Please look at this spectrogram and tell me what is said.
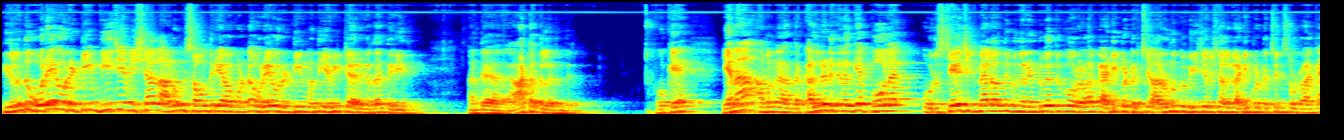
இதுல இருந்து ஒரே ஒரு டீம் விஜய் விஷால் அருண் சௌந்தர்யாவை கொண்ட ஒரே ஒரு டீம் வந்து எவிக்டா இருக்கிறதா தெரியுது. அந்த ஆட்டத்துல இருந்து. ஓகே? ஏன்னா அவங்க அந்த கல் எடுக்கிறதுக்கே போல. ஒரு ஸ்டேஜுக்கு மேல வந்து இவங்க ரெண்டு பேத்துக்கும் ஓரளவுக்கு அடிபட்டுருச்சு. அருணுக்கு விஜய் விஷாலுக்கு அடிபட்டுருச்சுன்னு சொல்றாங்க.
